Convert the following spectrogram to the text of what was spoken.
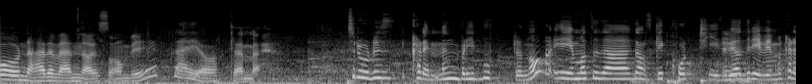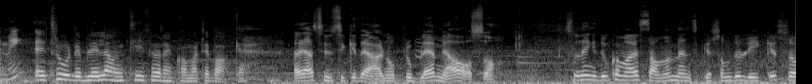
Og nære venner som vi pleier å klemme. Tror du klemmen blir borte nå, i og med at det er ganske kort tid vi har drevet med klemming? Jeg tror det blir lang tid før den kommer tilbake. Jeg syns ikke det er noe problem, jeg ja, også. Så lenge du kan være sammen med mennesker som du liker, så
